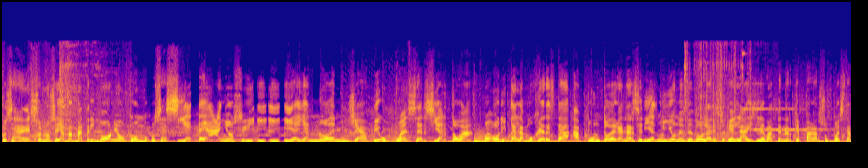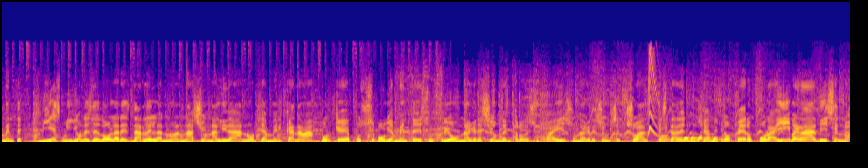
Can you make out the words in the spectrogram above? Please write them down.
O sea, eso no se llama matrimonio, ¿cómo? O sea, siete años y, ella no denunciaba. Digo, puede ser cierto ¿va? ahorita la mujer está a punto de ganarse 10 millones de dólares. El ICE le va a tener que pagar supuestamente 10 millones de dólares, darle la nacionalidad norteamericana, ¿va? Porque, pues, obviamente sufrió una agresión dentro de su país, una agresión sexual. Está denunciando y todo. Pero por ahí, ¿verdad? Dicen, no,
